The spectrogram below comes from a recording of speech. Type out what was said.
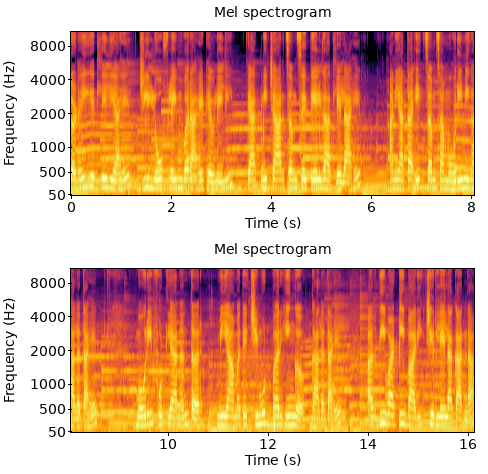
कढई घेतलेली आहे जी लो फ्लेमवर आहे ठेवलेली. त्यात मी चार चमचे तेल घातलेलं आहे आणि आता एक चमचा मोहरी मी घालत आहे. मोहरी फुटल्यानंतर मी यामध्ये चिमूटभर हिंग घालत आहे. अर्धी वाटी बारीक चिरलेला कांदा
